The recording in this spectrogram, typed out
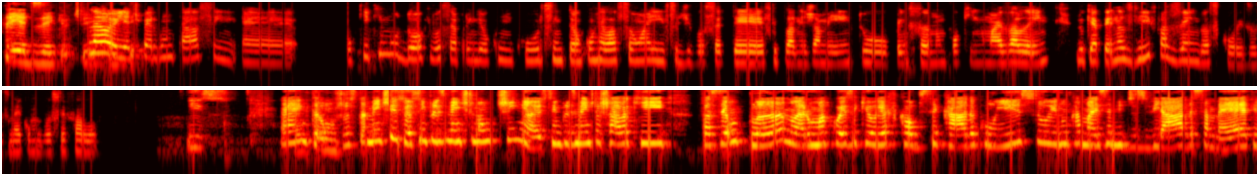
você ia dizer que eu tinha? Não, eu ia te perguntar, assim, é, o que, que mudou que você aprendeu com o curso, então, com relação a isso, de você ter esse planejamento, pensando um pouquinho mais além do que apenas ir fazendo as coisas, né? Como você falou. Isso. É, então, justamente isso. Eu simplesmente não tinha. Eu simplesmente achava que fazer um plano era uma coisa que eu ia ficar obcecada com isso e nunca mais ia me desviar dessa meta.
